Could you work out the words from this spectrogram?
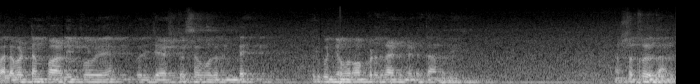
പലവട്ടം പാളിപ്പോയ ഒരു ജ്യേഷ്ഠ സഹോദരന്റെ ഒരു കുഞ്ഞ് ഓർമ്മപ്പെടുത്തലായിട്ട് എടുത്താൽ മതി. നക്ഷത്രം ഇതാണ്.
